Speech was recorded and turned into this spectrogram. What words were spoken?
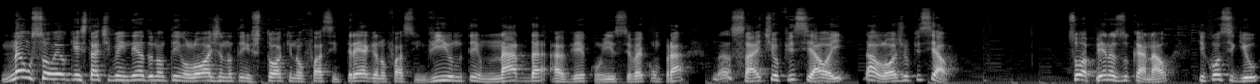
Não sou eu quem está te vendendo, não tenho loja, não tenho estoque, não faço entrega, não faço envio, não tenho nada a ver com isso. Você vai comprar no site oficial aí da loja oficial. Sou apenas o canal que conseguiu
